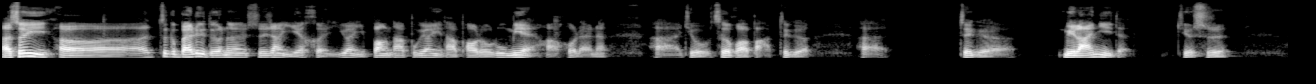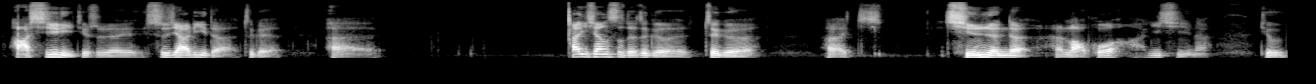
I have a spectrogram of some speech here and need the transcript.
啊。所以呃，这个白瑞德呢，实际上也很愿意帮他，不愿意他抛头露面哈。后来呢，啊，就策划把这个啊，这个米兰妮的，就是阿西里，就是斯嘉丽的这个呃。单相思的这个这个呃情人的老婆啊，一起呢就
